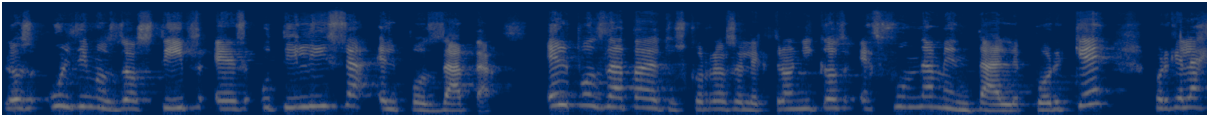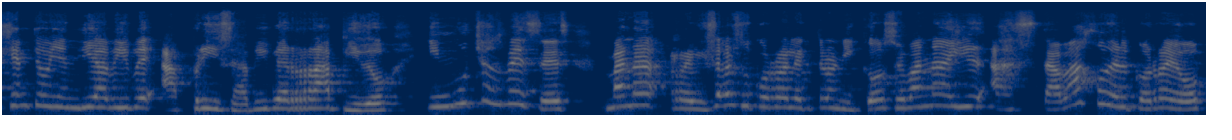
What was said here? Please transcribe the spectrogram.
los últimos dos tips es utiliza el postdata. El postdata de tus correos electrónicos es fundamental. ¿Por qué? Porque la gente hoy en día vive a prisa, vive rápido y muchas veces van a revisar su correo electrónico, se van a ir hasta abajo del correo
